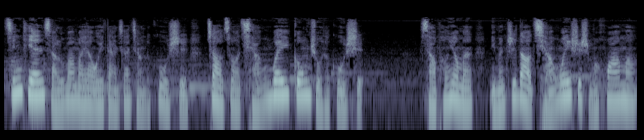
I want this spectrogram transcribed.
今天小鹿妈妈要为大家讲的故事叫做《蔷薇公主的故事》。小朋友们，你们知道蔷薇是什么花吗？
